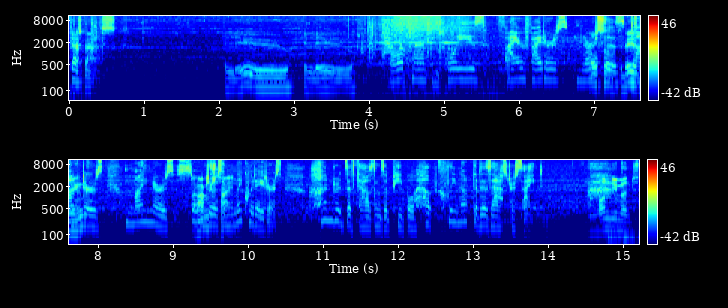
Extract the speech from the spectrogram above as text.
Gas mask. Hello, hello. Power plant employees, firefighters, Also, nurses, drink, doctors, miners, soldiers, Rammstein. and liquidators. Hundreds of thousands of people helped clean up the disaster site. A monument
